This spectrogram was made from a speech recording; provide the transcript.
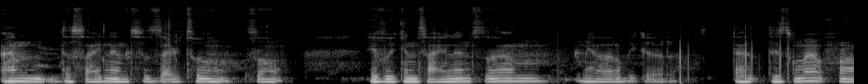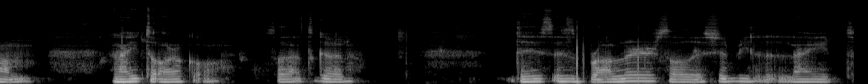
And the silence is there too, so if we can silence them, yeah, that'll be good. That this went from light to oracle, so that's good. This is brawler, so this should be light.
